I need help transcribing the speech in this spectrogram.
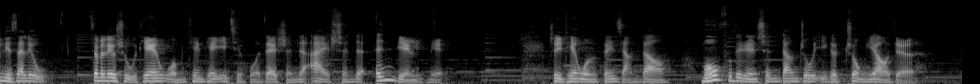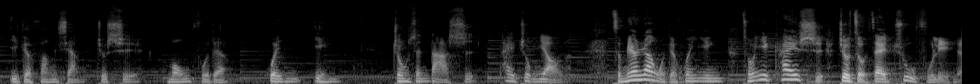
恩典三六五，三百六十五天，我们天天一起活在神的爱、神的恩典里面。这一天，我们分享到蒙福的人生当中一个重要的一个方向，就是蒙福的婚姻，终身大事太重要了。怎么样让我的婚姻从一开始就走在祝福里呢？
